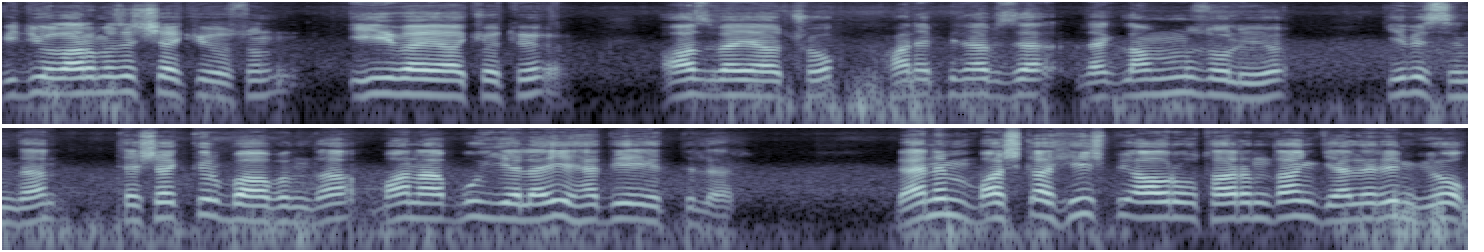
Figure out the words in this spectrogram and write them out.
videolarımızı çekiyorsun. iyi veya kötü, az veya çok. Hani bir nebze reklamımız oluyor gibisinden teşekkür babında bana bu yeleği hediye ettiler. Benim başka hiçbir avro tarımdan gelirim yok.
